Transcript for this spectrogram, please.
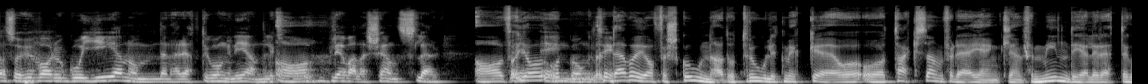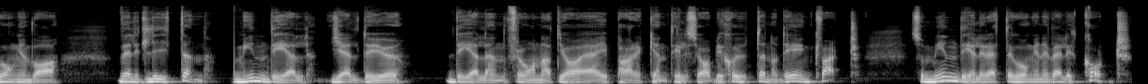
alltså, hur var det att gå igenom den här rättegången igen? Liksom, ja. Uppleva alla känslor. Ja, för jag, en gång till. Där var jag förskonad otroligt mycket och, och tacksam för det egentligen. För min del i rättegången var väldigt liten. Min del gällde ju delen från att jag är i parken tills jag blir skjuten och det är en kvart. Så min del i rättegången är väldigt kort.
